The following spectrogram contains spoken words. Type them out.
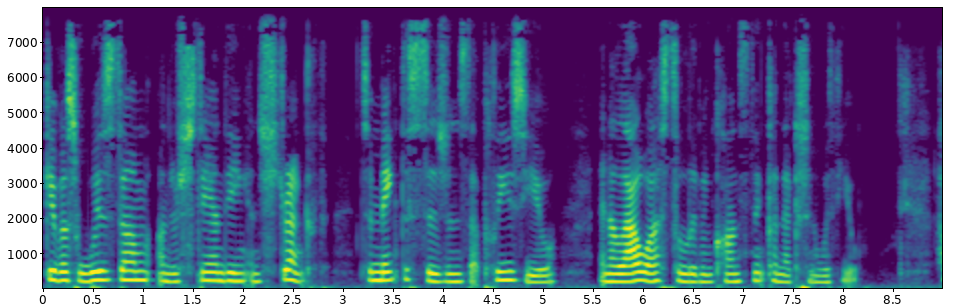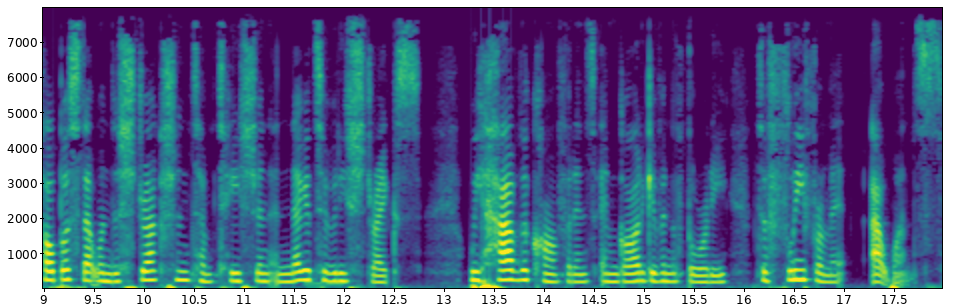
Give us wisdom, understanding, and strength to make decisions that please you and allow us to live in constant connection with you. Help us that when distraction, temptation, and negativity strikes, we have the confidence and God given authority to flee from it at once.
